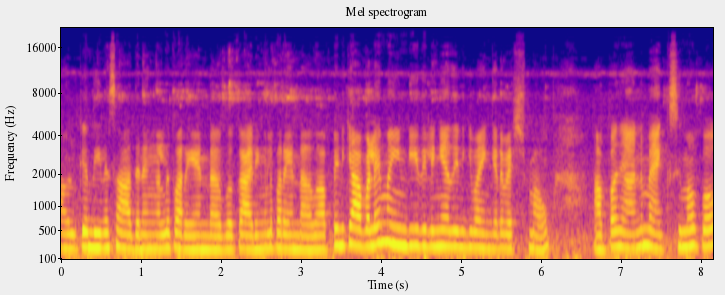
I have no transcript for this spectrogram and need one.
അവൾക്ക് എന്തെങ്കിലും സാധനങ്ങൾ പറയാനുണ്ടാവുക കാര്യങ്ങൾ പറയാനുണ്ടാവുക അപ്പോൾ എനിക്ക് അവളെ മൈൻഡ് ചെയ്തില്ലെങ്കിൽ അതെനിക്ക് ഭയങ്കര വിഷമാവും അപ്പോൾ ഞാൻ മാക്സിമം ഇപ്പോൾ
